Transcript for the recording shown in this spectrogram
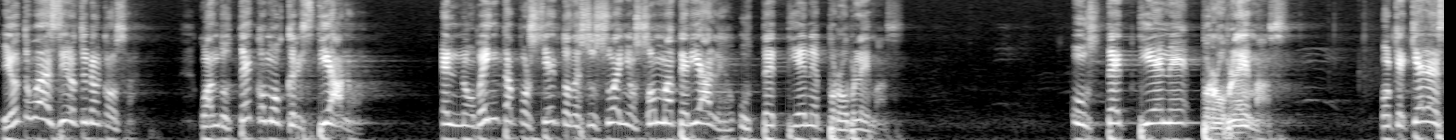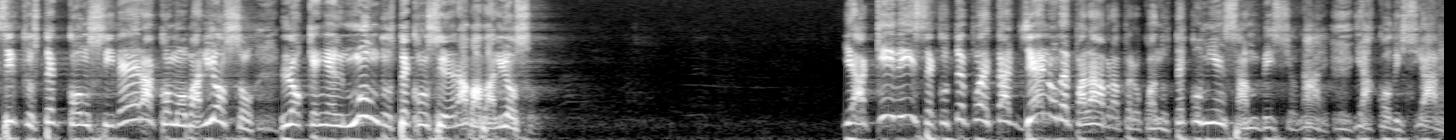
Y yo te voy a decir una cosa. Cuando usted como cristiano, el 90% de sus sueños son materiales, usted tiene problemas. Usted tiene problemas. Porque quiere decir que usted considera como valioso lo que en el mundo usted consideraba valioso. Y aquí dice que usted puede estar lleno de palabras, pero cuando usted comienza a ambicionar y a codiciar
